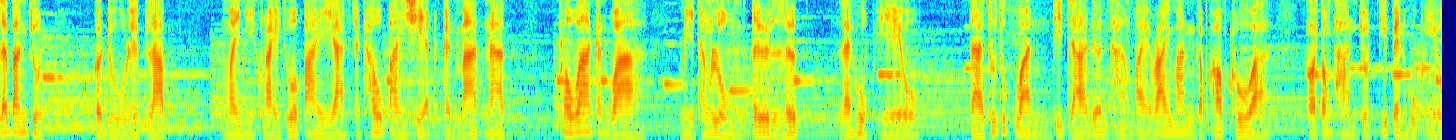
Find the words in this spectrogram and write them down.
และบางจุดก็ดูลึกลับ ไม่มีใครทั่วไปอยากจะเข้าไปเฉียดกันมากนัก เพราะว่ากันว่ามีทั้งหลุมตื้นลึกและหุบเหว แต่ทุกๆวันที่จ๋าเดินทางไปไร่มันกับครอบครัว ก็ต้องผ่านจุดที่เป็นหุบเหว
